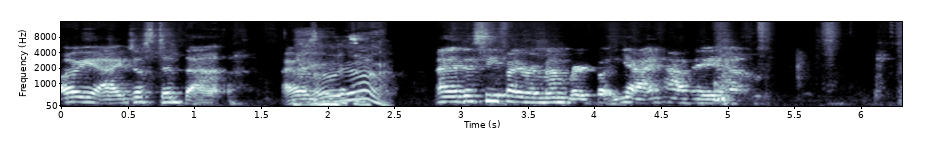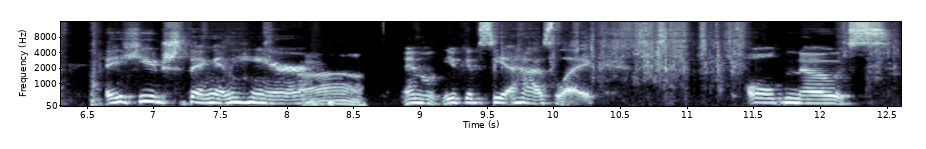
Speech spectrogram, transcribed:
Oh yeah, I just did that. I was oh yeah. I had to see if I remembered, but yeah, I have a um, a huge thing in here, ah. and you can see it has like old notes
